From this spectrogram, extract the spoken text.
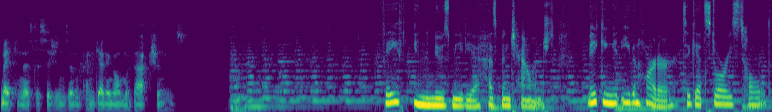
making those decisions and, and getting on with actions. Faith in the news media has been challenged, making it even harder to get stories told.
